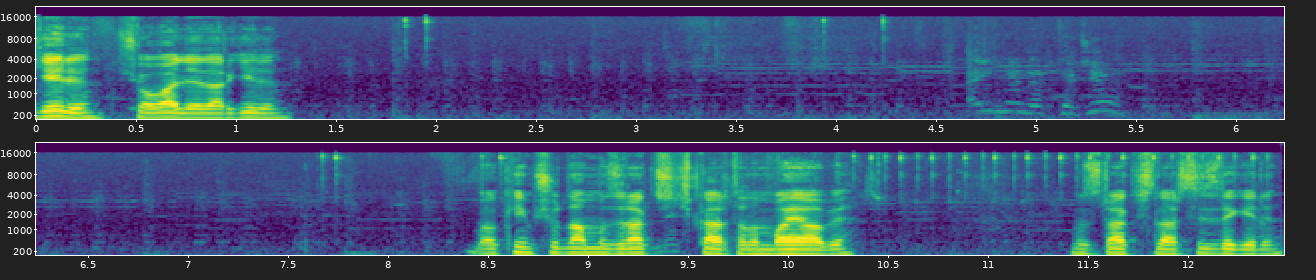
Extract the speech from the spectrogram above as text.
Gelin şövalyeler gelin. Bakayım şuradan mızrakçı çıkartalım bayağı bir. Mızrakçılar siz de gelin.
